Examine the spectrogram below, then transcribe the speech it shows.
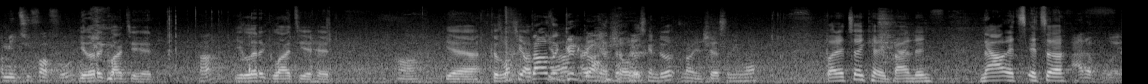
I mean too far forward? You let it glide to your head. Huh? You let it glide to your head. Oh. Yeah, because once you're up That was a good only your shoulders can do it, not your chest anymore. But it's okay, Brandon. Now it's it's a Attaboy.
